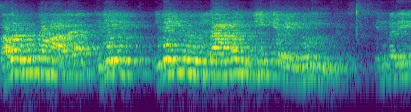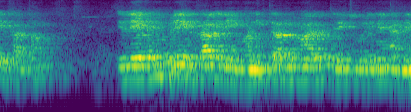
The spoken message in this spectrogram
பவரூபமாக இடைவு இடையூறு இல்லாமல் நீக்க வேண்டும் என்பதே அர்த்தம். இதில் ஏதேனும் பிழை இருந்தால் என்னை மன்னித்து அருளுமாறு தெரிவித்துக் கொள்கிறேன். நன்றி.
